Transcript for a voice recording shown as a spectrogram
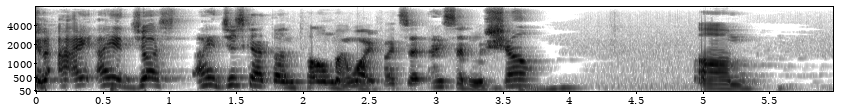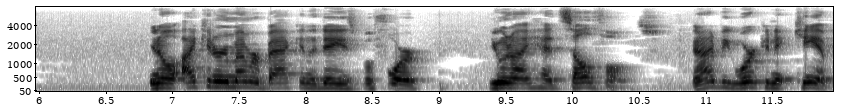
and I, I had just I had just got done telling my wife. I said, I said, Michelle, um, you know, I can remember back in the days before you and I had cell phones. And I'd be working at camp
